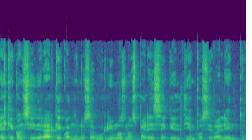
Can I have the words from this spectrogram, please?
Hay que considerar que cuando nos aburrimos nos parece que el tiempo se va lento,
